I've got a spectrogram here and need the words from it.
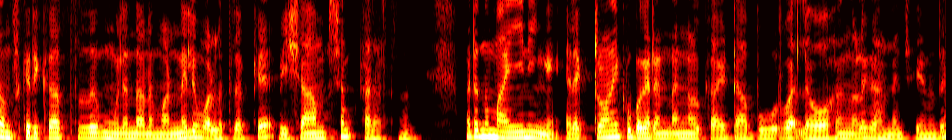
സംസ്കരിക്കാത്തത് മൂലം എന്താണ്? മണ്ണിലും വെള്ളത്തിലൊക്കെ വിഷാംശം കലർത്തുന്നത്. മറ്റൊന്ന് മൈനിങ് ഇലക്ട്രോണിക് ഉപകരണങ്ങൾക്കായിട്ട് അപൂർവ ലോഹങ്ങൾ ഖനനം ചെയ്യുന്നത്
